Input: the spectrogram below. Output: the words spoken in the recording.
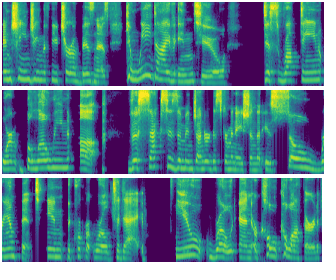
and changing the future of business, can we dive into disrupting or blowing up the sexism and gender discrimination that is so rampant in the corporate world today. You wrote and or co co-authored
